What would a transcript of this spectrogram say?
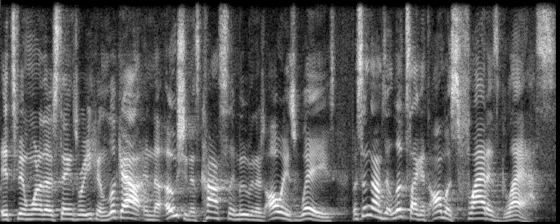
it's been one of those things where you can look out and the ocean is constantly moving. There's always waves, but sometimes it looks like it's almost flat as glass.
